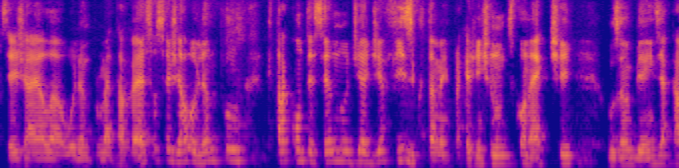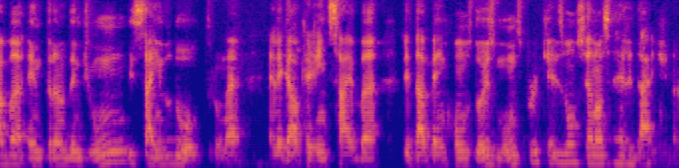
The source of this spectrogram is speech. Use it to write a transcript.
seja ela olhando para o metaverso, ou seja ela olhando para o que está acontecendo no dia a dia físico também, para que a gente não desconecte os ambientes e acaba entrando dentro de um e saindo do outro, né? É legal que a gente saiba lidar bem com os dois mundos, porque eles vão ser a nossa realidade, né?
